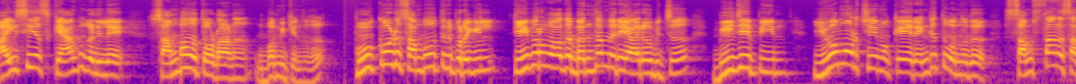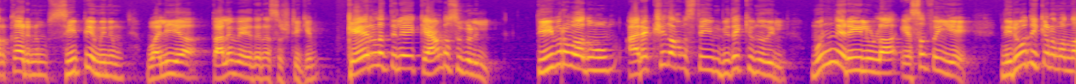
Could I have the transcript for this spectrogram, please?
ഐ സി എസ് ക്യാമ്പുകളിലെ സംഭവത്തോടാണ് ഉപമിക്കുന്നത്. പൂക്കോട് സംഭവത്തിന് പിറകിൽ തീവ്രവാദ ബന്ധം വരെ ആരോപിച്ച് ബി ജെ പിയും യുവമോർച്ചയും ഒക്കെ രംഗത്ത് വന്നത് സംസ്ഥാന സർക്കാരിനും സി പി എമ്മിനും വലിയ തലവേദന സൃഷ്ടിക്കും. കേരളത്തിലെ ക്യാമ്പസുകളിൽ തീവ്രവാദവും അരക്ഷിതാവസ്ഥയും വിതയ്ക്കുന്നതിൽ മുൻനിരയിലുള്ള എസ് എഫ് ഐയെ നിരോധിക്കണമെന്ന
